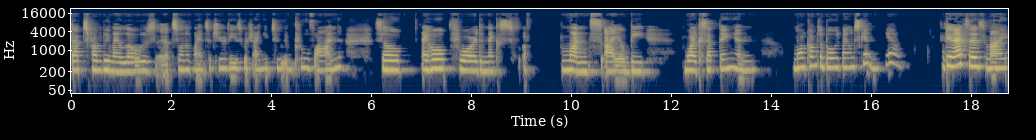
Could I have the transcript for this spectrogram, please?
that's probably my lows that's one of my insecurities which i need to improve on so I hope for the next months I'll be more accepting and more comfortable with my own skin. Yeah. Okay, next is my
